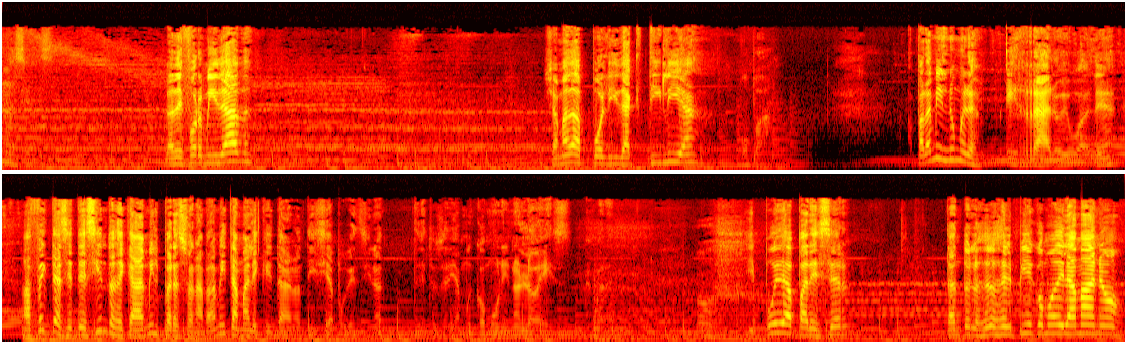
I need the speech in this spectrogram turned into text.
Gracias. La deformidad, llamada polidactilia, Upa. para mí el número es, es raro igual, ¿eh? Afecta a 700 de cada mil personas. Para mí está mal escrita la noticia, porque si no, esto sería muy común y no lo es. me parece. Y puede aparecer tanto en los dedos del pie como de la mano.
